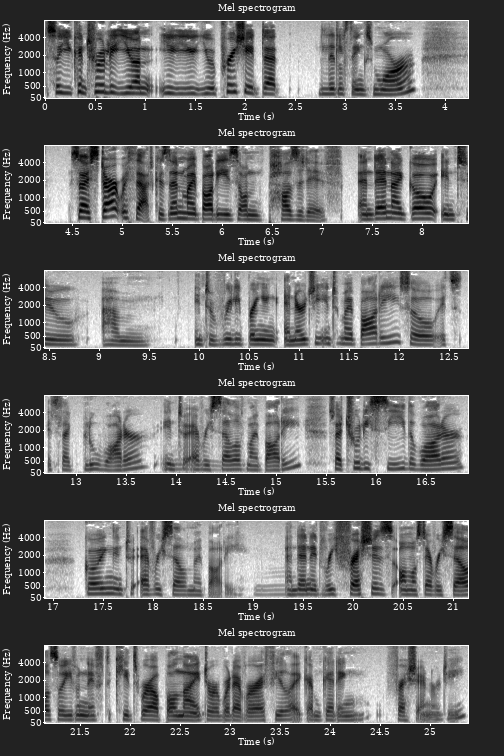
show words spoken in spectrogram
So you can truly you you, you appreciate that little things more. So I start with that because then my body is on positive, and then I go into um, into really bringing energy into my body. So it's it's like blue water into every cell of my body. So I truly see the water going into every cell of my body, and then it refreshes almost every cell. So even if the kids were up all night or whatever, I feel like I'm getting fresh energy,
